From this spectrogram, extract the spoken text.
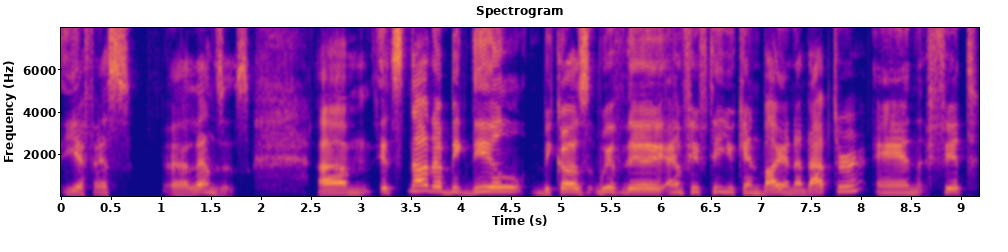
EFS uh, lenses. Um, it's not a big deal because with the M50 you can buy an adapter and fit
